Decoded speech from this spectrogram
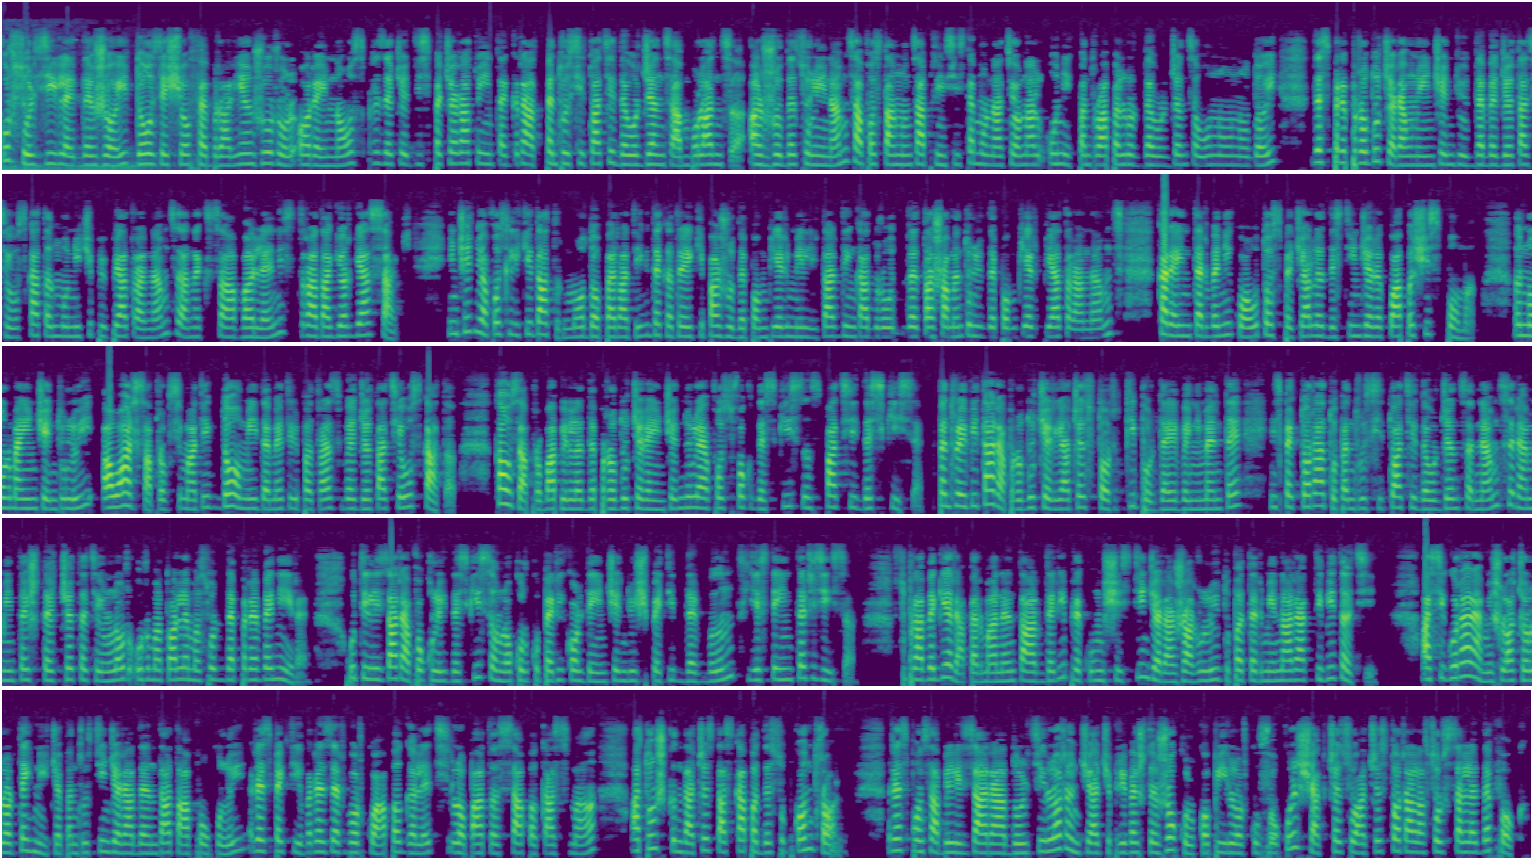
cursul zilei de joi, 28 februarie, în jurul orei 19, dispeceratul integrat pentru situații de urgență ambulanță al județului Neamț a fost anunțat prin Sistemul Național Unic pentru Apeluri de Urgență 112 despre producerea unui incendiu de vegetație uscată în municipiul Piatra Neamț, anexa Văleni, strada Gheorghe Asachi. Incendiul a fost lichidat în mod operativ de către echipajul de pompieri militari din cadrul detașamentului de pompieri Piatra Neamț, care a intervenit cu auto specială de stingere cu apă și spumă. În urma incendiului au ars aproximativ 2000 de metri pătrați vegetație uscată. Cauza probabilă de producerea incendiului a fost foc deschis în spații deschise. Pentru evitarea producerii acestor tipuri de evenimente, Inspectoratul pentru Situații de Urgență Neamț reamintește cetățenilor următoarele măsuri de prevenire. Utilizarea focului deschis în locuri cu pericol de incendiu și pe tip de vânt este interzisă. Supravegherea permanentă a arderii, precum și stingerea jarului după terminarea activității asigurarea mijloacelor tehnice pentru stingerea de îndată a focului, respectiv rezervor cu apă, găleți, lopată, sapă, casma, atunci când acesta scapă de sub control, responsabilizarea adulților în ceea ce privește jocul copiilor cu focul și accesul acestora la sursele de foc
